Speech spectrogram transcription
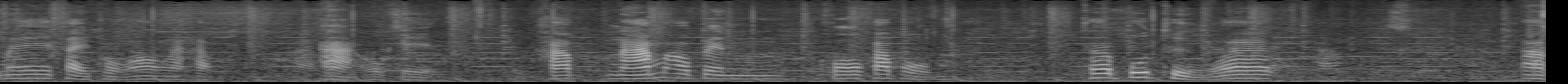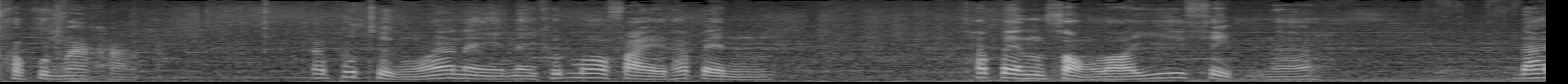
ไม่ใส่ถั่วงอกนะครับ อ่าโอเค ครับ น้ำเอาเป็นโค้กครับผม ถ้าพูดถึงว่าอ่าขอบคุณมากครับ ถ้าพูดถึงว่าในในชุดหม้อไฟถ้าเป็น ถ้าเป็น 220 นะ ได้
